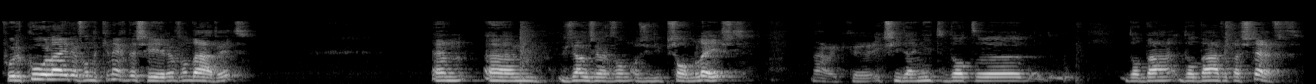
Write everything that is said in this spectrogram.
Voor de koorleider van de knecht des Heren van David. En um, u zou zeggen van als u die psalm leest. Nou, ik, uh, ik zie daar niet dat, uh, dat, da dat David daar sterft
